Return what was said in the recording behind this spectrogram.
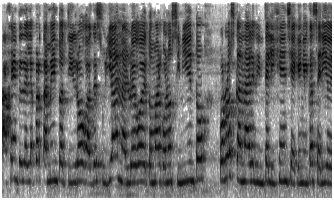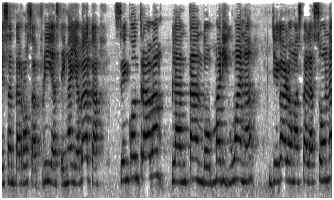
Agentes del Departamento Antidrogas de Sullana, luego de tomar conocimiento por los canales de inteligencia que en el caserío de Santa Rosa Frías, en Ayabaca, se encontraban plantando marihuana, llegaron hasta la zona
